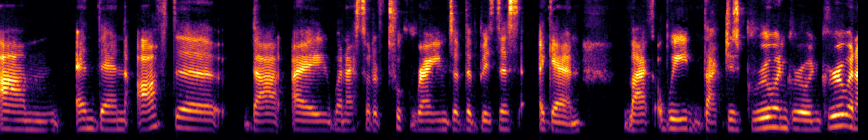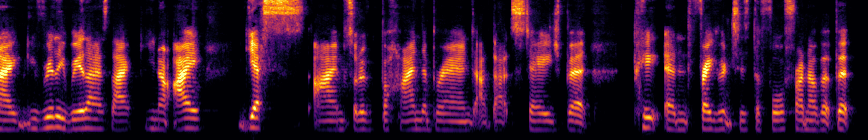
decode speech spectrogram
Um and then after that i when i sort of took reins of the business again like we like just grew and grew and grew and i you really realized like you know i yes i'm sort of behind the brand at that stage but and fragrance is the forefront of it but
